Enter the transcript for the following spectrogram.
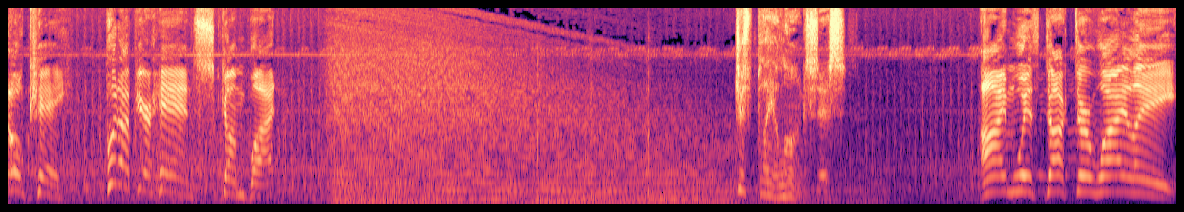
Okay, put up your hands, scumbot. Just play along, sis. I'm with Dr. Wily.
